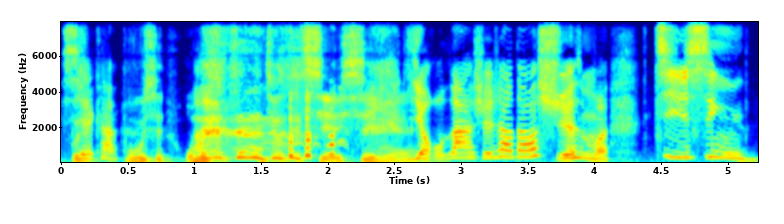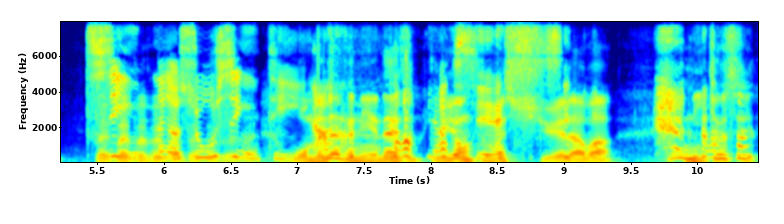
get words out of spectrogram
写卡不是，我们是真的就是写信哎。有啦，学校都要学什么寄信信那个书信体。我们那个年代是 不用什么学的好不好？因为你就是。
